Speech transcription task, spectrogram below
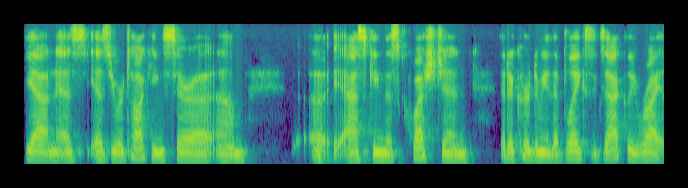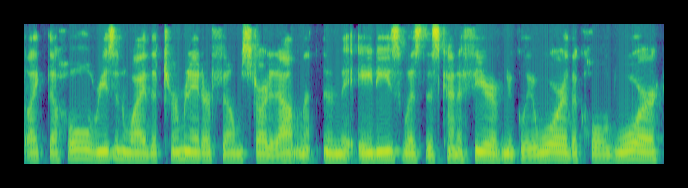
Yeah, and as as you were talking, Sarah, um, uh, asking this question, it occurred to me that Blake's exactly right. Like the whole reason why the Terminator film started out in the, in the 80s was this kind of fear of nuclear war, the Cold War,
